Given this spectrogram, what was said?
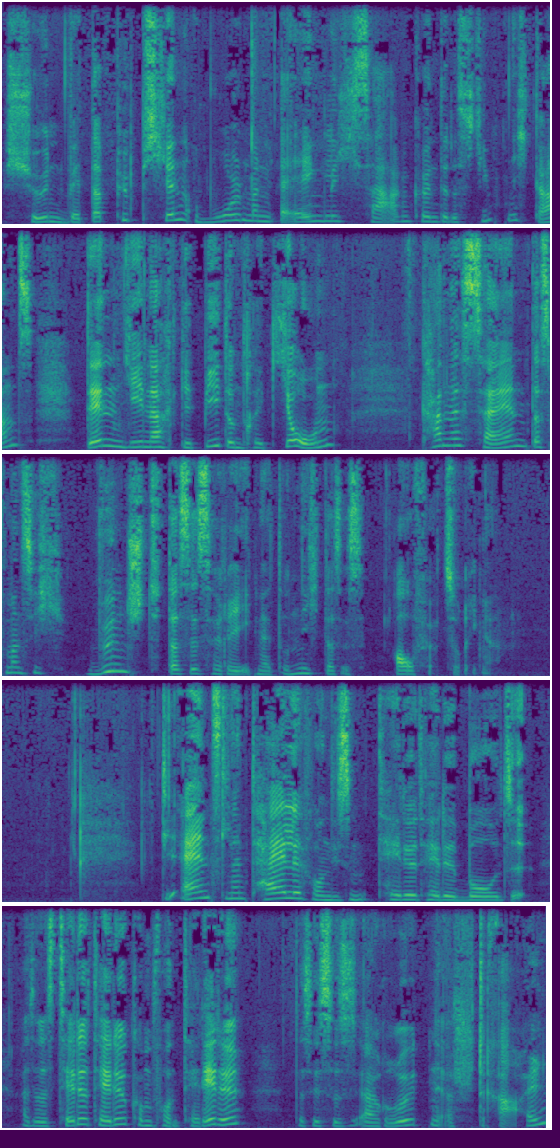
Schönwetterpüppchen, obwohl man eigentlich sagen könnte, das stimmt nicht ganz. Denn je nach Gebiet und Region kann es sein, dass man sich wünscht, dass es regnet und nicht, dass es aufhört zu regnen. Die einzelnen Teile von diesem Teru Teru Bose, also das Teru Teru kommt von Tereru, das ist das Erröten, Erstrahlen,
